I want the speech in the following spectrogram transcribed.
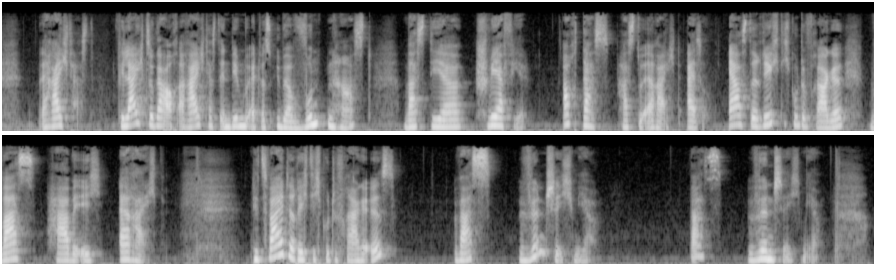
erreicht hast. Vielleicht sogar auch erreicht hast, indem du etwas überwunden hast, was dir schwer fiel. Auch das hast du erreicht. Also, erste richtig gute Frage, was habe ich erreicht? Die zweite richtig gute Frage ist, was wünsche ich mir? Was wünsche ich mir?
